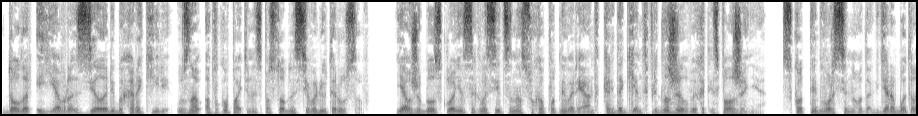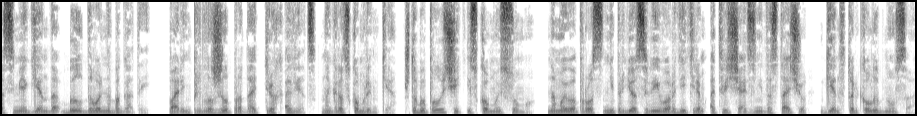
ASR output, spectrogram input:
Доллар и евро сделали бы харакири, узнав о покупательной способности валюты русов. Я уже был склонен согласиться на сухопутный вариант, когда Гент предложил выход из положения. Скотный двор Синода, где работала семья Генда, был довольно богатый. Парень предложил продать трех овец на городском рынке, чтобы получить искомую сумму. На мой вопрос, не придется ли его родителям отвечать за недостачу, Гент только улыбнулся.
